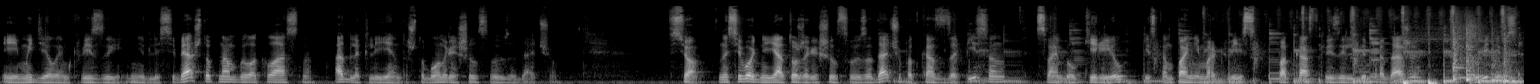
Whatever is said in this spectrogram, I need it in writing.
И мы делаем квизы не для себя, чтобы нам было классно, а для клиента, чтобы он решил свою задачу. Все, на сегодня я тоже решил свою задачу, подкаст записан. С вами был Кирилл из компании Марквиз, подкаст «Квизы лиды продажи». Увидимся!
